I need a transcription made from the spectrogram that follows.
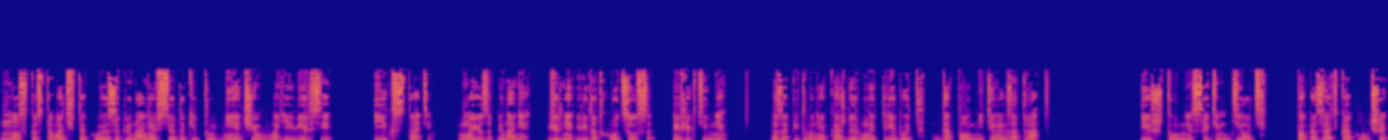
но скастовать такое заклинание все-таки труднее, чем в моей версии. И, кстати, мое заклинание, вернее вид от Хоциуса, эффективнее. Запитывание каждой руны требует дополнительных затрат. И что мне с этим делать? Показать как лучше?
